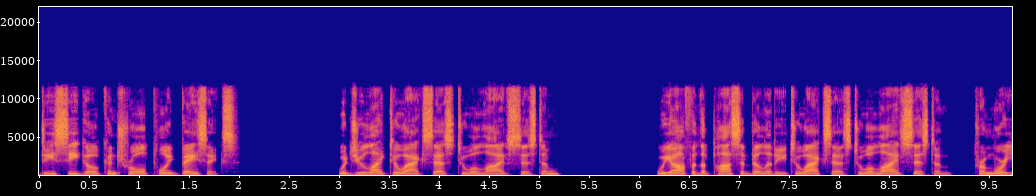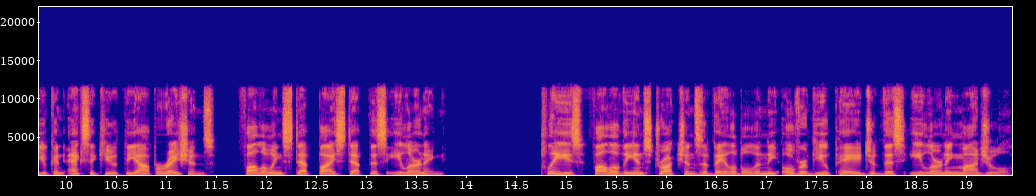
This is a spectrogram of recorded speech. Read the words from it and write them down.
Desigo Control Point Basics. Would you like to access to a live system? We offer the possibility to access to a live system from where you can execute the operations, following step by step this e learning. Please follow the instructions available in the overview page of this e learning module.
